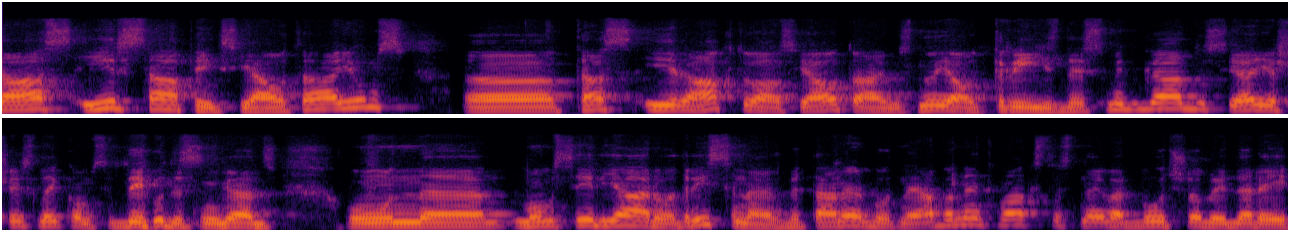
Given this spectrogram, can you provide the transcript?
tās ir sāpīgs jautājums. Uh, tas ir aktuāls jautājums nu jau 30 gadus, ja, ja šis likums ir 20 gadus. Un, uh, mums ir jārod risinājums, bet tā nevar būt ne abonentu maksa. Tas nevar būt šobrīd arī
